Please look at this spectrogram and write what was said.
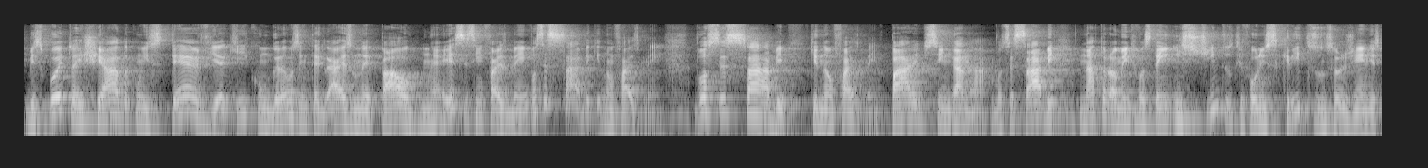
biscoito recheado com stevia aqui, com grãos integrais no Nepal, né? Esse sim faz bem. Você sabe que não faz bem. Você sabe que não faz bem. Pare de se enganar. Você sabe, naturalmente, você tem instintos que foram escritos nos seus genes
